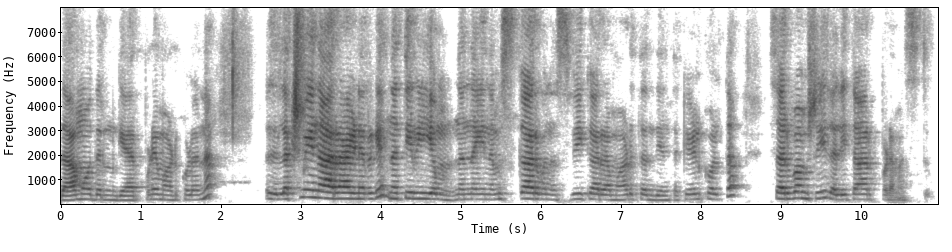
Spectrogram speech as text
ದಾಮೋದರನಿಗೆ ಅರ್ಪಣೆ ಮಾಡ್ಕೊಳ್ಳೋಣ. ಲಕ್ಷ್ಮೀನಾರಾಯಣರಿಗೆ ನತಿರಿಯಂ ನನ್ನ ಈ ನಮಸ್ಕಾರವನ್ನು ಸ್ವೀಕಾರ ಮಾಡುತ್ತಂದೆ ಅಂತ ಕೇಳ್ಕೊಳ್ತಾ ಸರ್ವಂ ಶ್ರೀ ಲಲಿತಾರ್ಪಣಮಸ್ತು.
